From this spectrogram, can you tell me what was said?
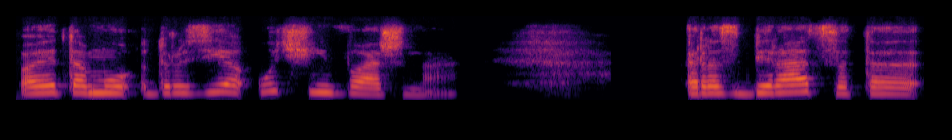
Поэтому, друзья, очень важно разбираться-то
